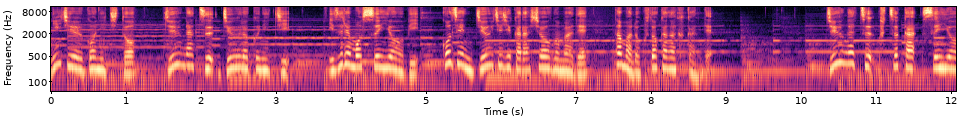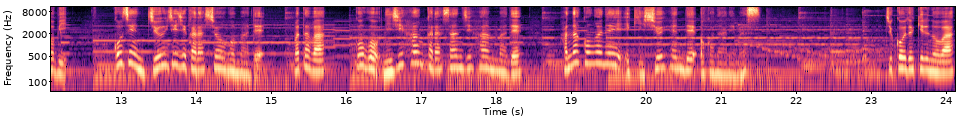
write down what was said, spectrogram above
25日と10月16日いずれも水曜日午前11時から正午まで多摩六都科学館で。10月2日水曜日午前11時から正午までまたは午後2時半から3時半まで花小金井駅周辺で行われます。受講できるのは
